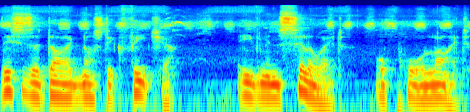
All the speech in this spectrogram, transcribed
This is a diagnostic feature, even in silhouette or poor light.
